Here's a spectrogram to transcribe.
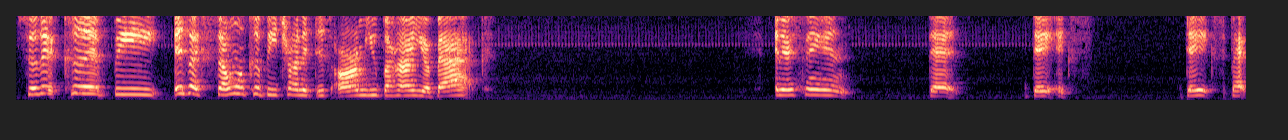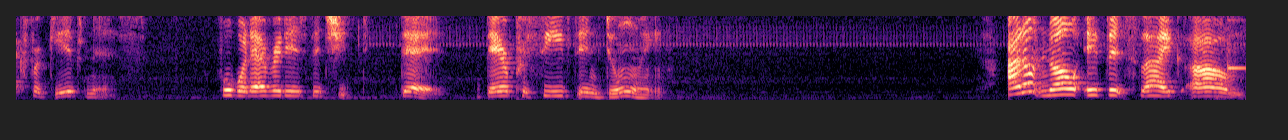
So there could be. It's like someone could be trying to disarm you behind your back, and they're saying that they ex, they expect forgiveness for whatever it is that you that they're perceived in doing. I don't know if it's like um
